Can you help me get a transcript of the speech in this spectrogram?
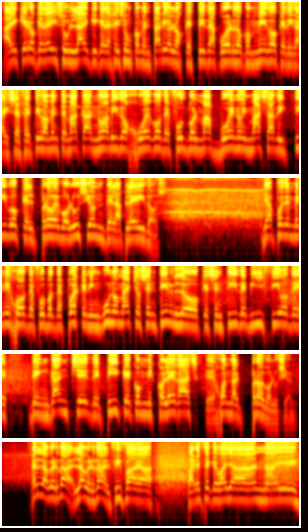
Ahí quiero que deis un like y que dejéis un comentario en los que estéis de acuerdo conmigo, que digáis, efectivamente, Maca, no ha habido juego de fútbol más bueno y más adictivo que el Pro Evolution de la Play 2. Ya pueden venir juegos de fútbol después que ninguno me ha hecho sentir lo que sentí de vicio, de, enganche, de pique con mis colegas jugando al Pro Evolution. Es la verdad, es la verdad. El FIFA parece que vayan ahí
